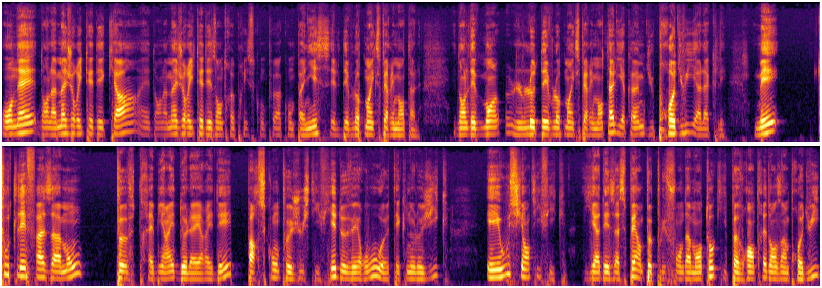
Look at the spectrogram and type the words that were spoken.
On est dans la majorité des cas et dans la majorité des entreprises qu'on peut accompagner, c'est le développement expérimental. Dans le le développement expérimental, il y a quand même du produit à la clé. Mais toutes les phases amont peuvent très bien être de la R&D parce qu'on peut justifier de verrous euh, technologiques et ou scientifiques. Il y a des aspects un peu plus fondamentaux qui peuvent rentrer dans un produit.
